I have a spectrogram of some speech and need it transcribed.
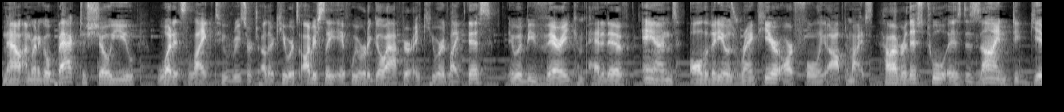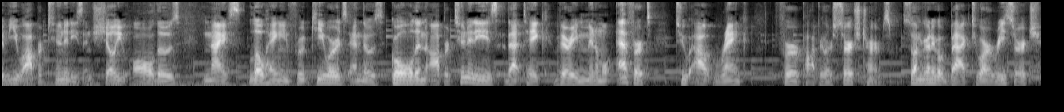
Now I'm gonna go back to show you what it's like to research other keywords. Obviously, if we were to go after a keyword like this, it would be very competitive and all the videos ranked here are fully optimized. However, this tool is designed to give you opportunities and show you all those nice low hanging fruit keywords and those golden opportunities that take very minimal effort to outrank for popular search terms. So I'm gonna go back to our research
